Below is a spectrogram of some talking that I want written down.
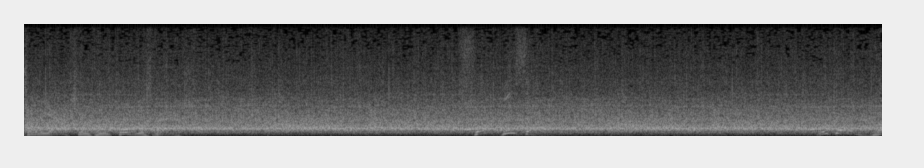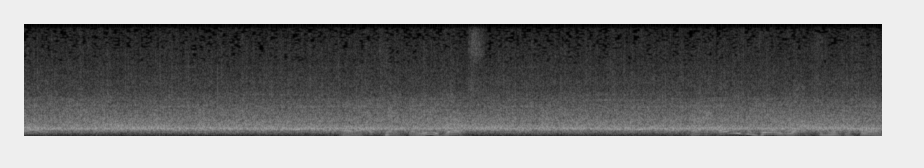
some of the action from the previous match. Check this out. Look at him go. Oh, I can't believe this. And I always enjoy watching him perform.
